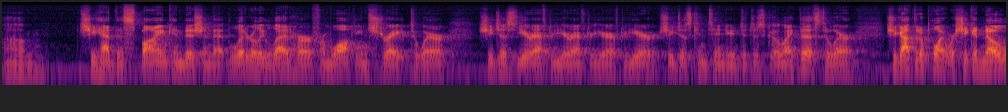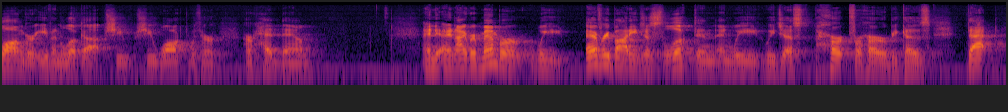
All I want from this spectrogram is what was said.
Um, she had this spine condition that literally led her from walking straight to where she just year after year after year after year, she just continued to just go like this to where she got to the point where she could no longer even look up. She, she walked with her, her head down. And, and I remember we everybody just looked and, and we, we just hurt for her because that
